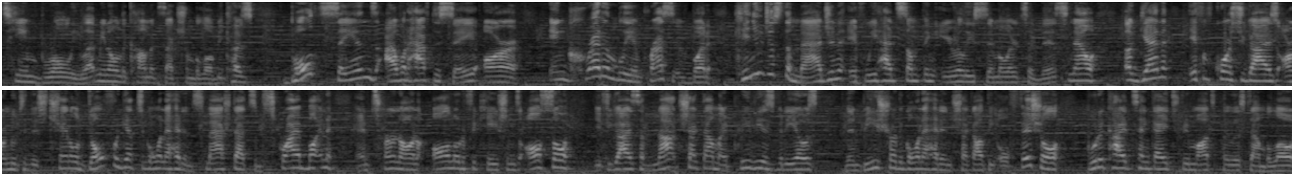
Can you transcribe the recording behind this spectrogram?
Team Broly? Let me know in the comment section below because both Saiyans, I would have to say, are incredibly impressive, but can you just imagine if we had something eerily similar to this? Now, again, if of course you guys are new to this channel, don't forget to go on ahead and smash that subscribe button and turn on all notifications. Also, if you guys have not checked out my previous videos, then be sure to go on ahead and check out the official Budokai Tenkaichi 3 Mods playlist down below.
